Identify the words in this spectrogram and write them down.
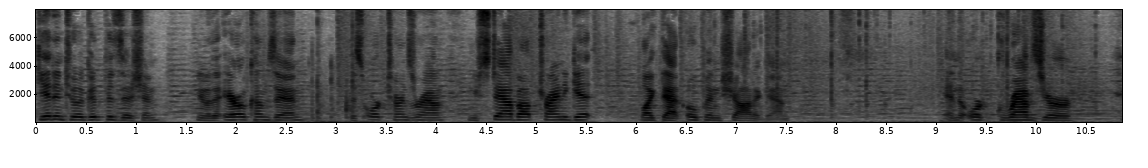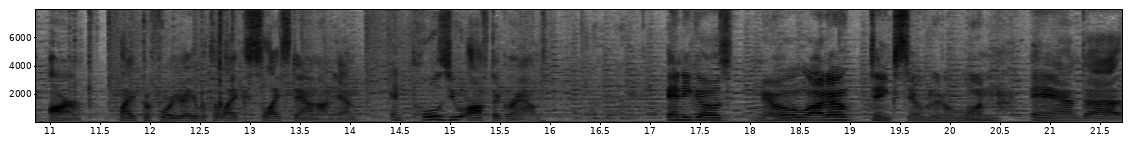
get into a good position. You know, the arrow comes in, this orc turns around, and you stab up trying to get like that open shot again. And the orc grabs your arm like before you're able to like slice down on him and pulls you off the ground. And he goes, No, I don't think so, little one. And uh,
